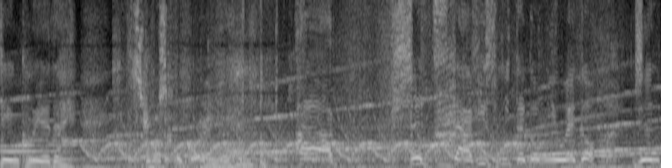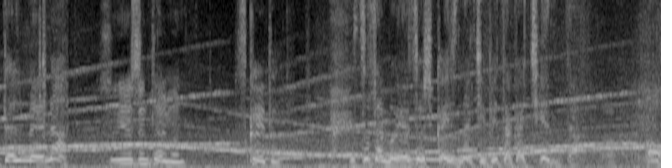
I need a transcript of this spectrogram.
dziękuję, daj. Trzeba spokojnie. A przedstawisz mi tego miłego dżentelmena? Jest dżentelmen. Z kajetem. Co ta moja Zośka jest na ciebie taka cięta? O,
